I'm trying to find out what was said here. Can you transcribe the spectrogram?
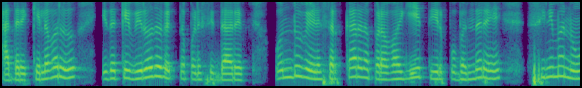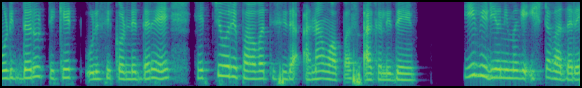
ಆದರೆ ಕೆಲವರು ಇದಕ್ಕೆ ವಿರೋಧ ವ್ಯಕ್ತಪಡಿಸಿದ್ದಾರೆ. ಒಂದು ವೇಳೆ ಸರ್ಕಾರದ ಪರವಾಗಿಯೇ ತೀರ್ಪು ಬಂದರೆ, ಸಿನಿಮಾ ನೋಡಿದ್ದರೂ ಟಿಕೆಟ್ ಉಳಿಸಿಕೊಂಡಿದ್ದರೆ ಹೆಚ್ಚುವರಿ ಪಾವತಿಸಿದ ಹಣ ವಾಪಸ್ ಆಗಲಿದೆ. ಈ ವಿಡಿಯೋ ನಿಮಗೆ ಇಷ್ಟವಾದರೆ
